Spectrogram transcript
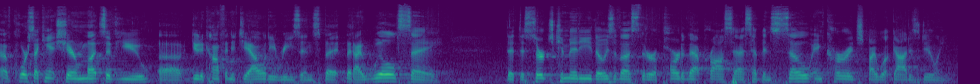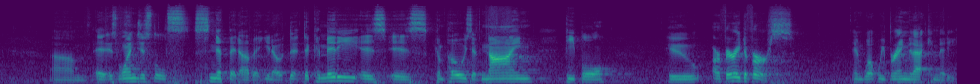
of course, I can't share much of you uh, due to confidentiality reasons, but, but I will say that the search committee, those of us that are a part of that process, have been so encouraged by what God is doing um, is one just little snippet of it. You know, the, the committee is, is composed of nine people who are very diverse in what we bring to that committee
